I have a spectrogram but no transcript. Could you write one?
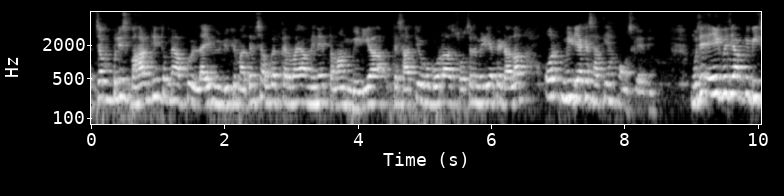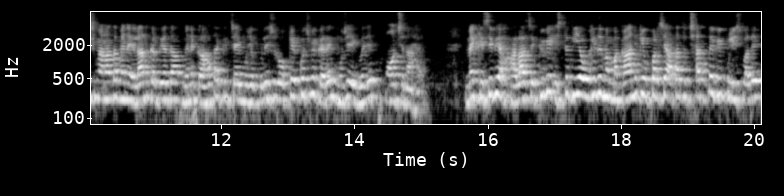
जब पुलिस बाहर थी तो मैं आपको लाइव वीडियो के माध्यम से अवगत करवाया। मैंने तमाम मीडिया के साथियों को बोला सोशल मीडिया पे डाला और मीडिया के साथी यहाँ पहुँच गए थे। मुझे एक बजे आपके बीच में आना था, मैंने ऐलान कर दिया था। मैंने कहा था कि चाहे मुझे पुलिस रोक के कुछ भी करे, मुझे एक बजे पहुँचना है। मैं किसी भी हालात से, क्योंकि स्थिति यह होगी थी मैं मकान के ऊपर से आता तो छत पे भी पुलिस वाले,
